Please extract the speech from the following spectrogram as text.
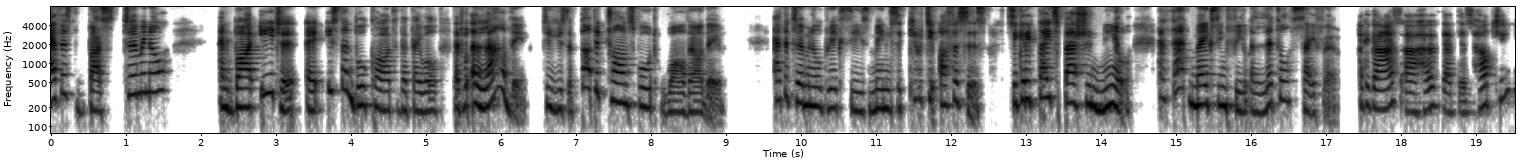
Havaist bus terminal and buy each a, a Istanbul card that they will that will allow them to use the public transport while they are there. At the terminal, Greg sees many security officers, sekuriteitspersoneel, and that makes him feel a little safer. Okay, guys, I hope that this helped you.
